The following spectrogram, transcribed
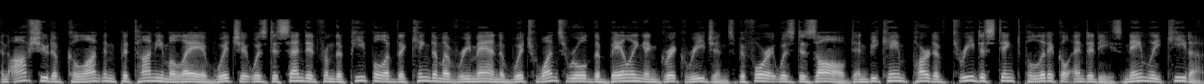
an offshoot of Kelantan Patani Malay of which it was descended from the people of the Kingdom of Reman of which once ruled the Baling and Grik regions before it was dissolved and became part of three distinct political entities namely Kedah,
